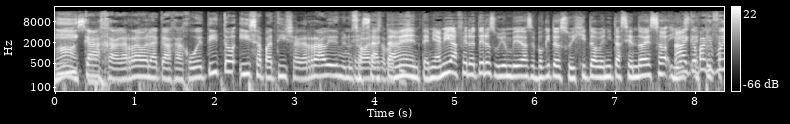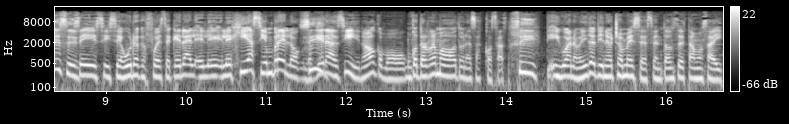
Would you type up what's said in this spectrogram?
y caja, agarraba la caja, juguetito y zapatilla, agarraba y desmenuzaba la zapatilla. Exactamente. Mi amiga Ferotero subió un video hace poquito de su hijito Benito haciendo eso. Y Ay, es capaz que fue ese. Sí, sí, seguro que fue ese. Que era, ele- elegía siempre lo, lo que era así, ¿no? Como un control remoto, una de esas cosas. Sí. Y bueno, Benito tiene ocho meses, entonces estamos ahí.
